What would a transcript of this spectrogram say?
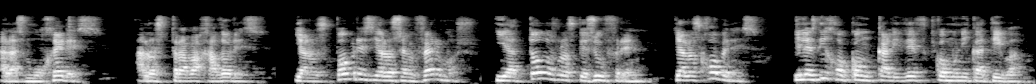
a las mujeres, a los trabajadores, y a los pobres y a los enfermos, y a todos los que sufren, y a los jóvenes. Y les dijo con calidez comunicativa,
